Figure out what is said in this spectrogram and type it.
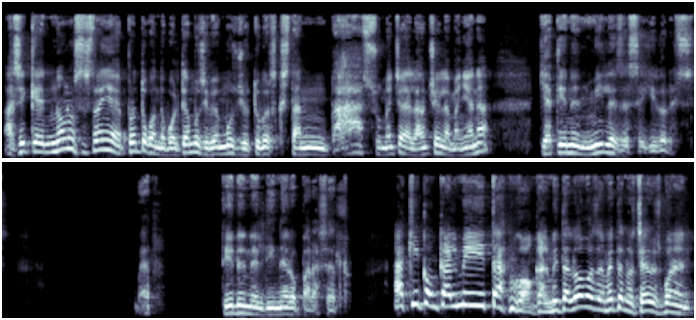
Así que no nos extraña de pronto cuando volteamos y vemos youtubers que están, ah, su mecha de la noche y la mañana, ya tienen miles de seguidores. Bueno, tienen el dinero para hacerlo. Aquí con calmita, con calmita. Luego se meten los chavos y ponen,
